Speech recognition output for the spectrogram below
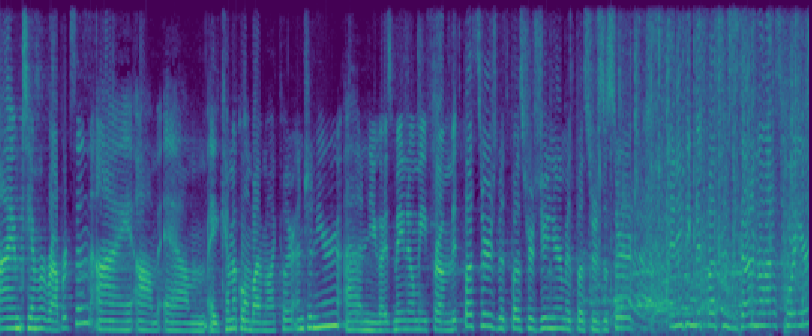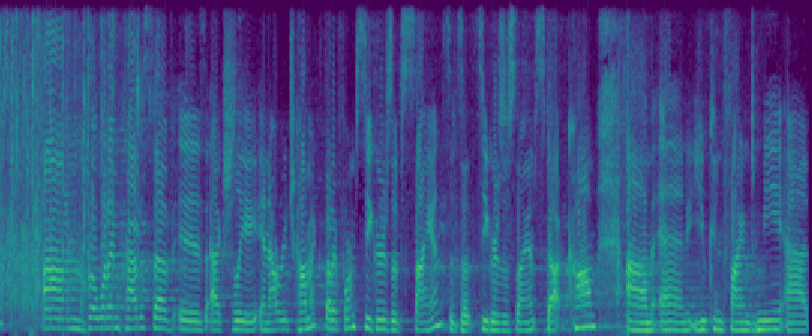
I'm Tamara Robertson. I um, am a chemical and biomolecular engineer, and you guys may know me from Mythbusters, Mythbusters Junior, Mythbusters The Surge, anything Mythbusters has done in the last four years. Um, but what I'm proudest of is actually an outreach comic that I formed, Seekers of Science. It's at seekersofscience.com. Um, and you can find me at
